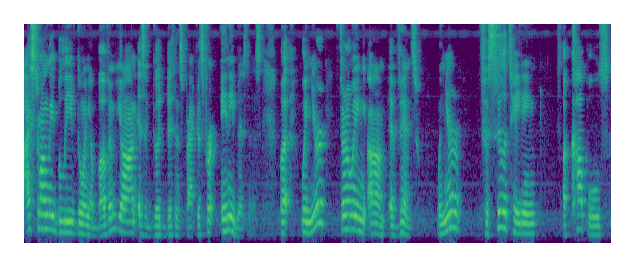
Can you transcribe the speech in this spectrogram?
I strongly believe going above and beyond is a good business practice for any business. But when you're throwing um, events, when you're facilitating a couple's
